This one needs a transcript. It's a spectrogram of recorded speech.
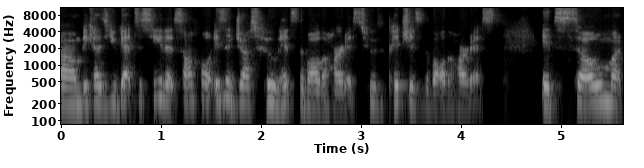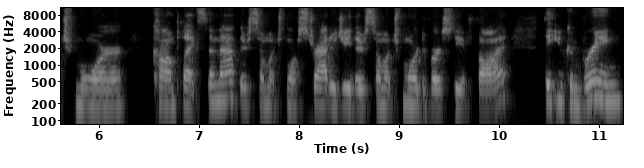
um, because you get to see that softball isn't just who hits the ball the hardest, who pitches the ball the hardest. It's so much more complex than that. There's so much more strategy, there's so much more diversity of thought that you can bring,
